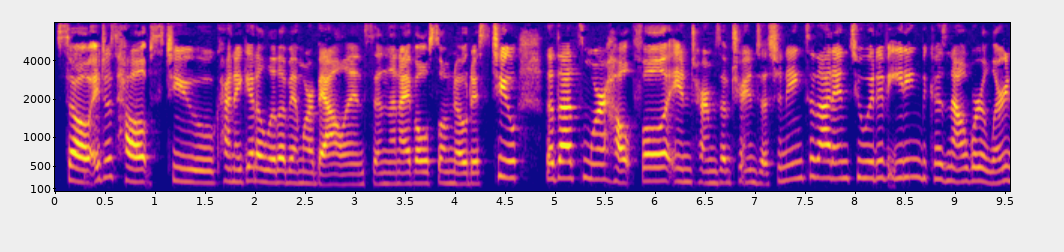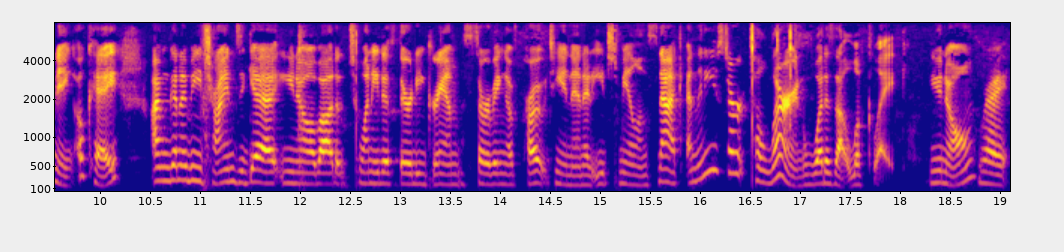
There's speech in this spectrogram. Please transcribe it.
So it just helps to kind of get a little bit more balance. And then I've also noticed too that that's more helpful in terms of transitioning to that intuitive eating because now we're learning, okay, I'm going to be trying to get, you know, about a 20 to 30 gram serving of protein in at each meal and snack. And then you start to learn what does that look like, you know? Right.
